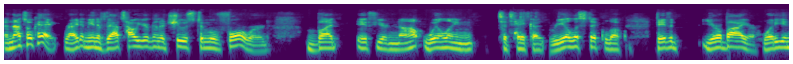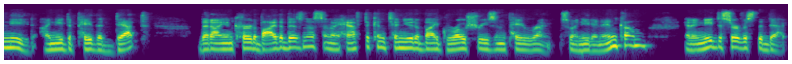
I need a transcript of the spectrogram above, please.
And that's okay, right? I mean, if that's how you're going to choose to move forward. But if you're not willing to take a realistic look, David, you're a buyer. What do you need? I need to pay the debt that I incur to buy the business, and I have to continue to buy groceries and pay rent. So I need an income and I need to service the debt.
